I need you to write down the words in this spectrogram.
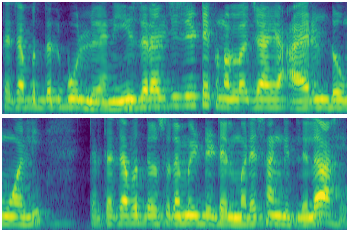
त्याच्याबद्दल बोललो आणि इस्रायलची जी टेक्नॉलॉजी आहे आयरन डोमवाली तर त्याच्याबद्दल सुद्धा मी डिटेलमध्ये सांगितलेलं आहे.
